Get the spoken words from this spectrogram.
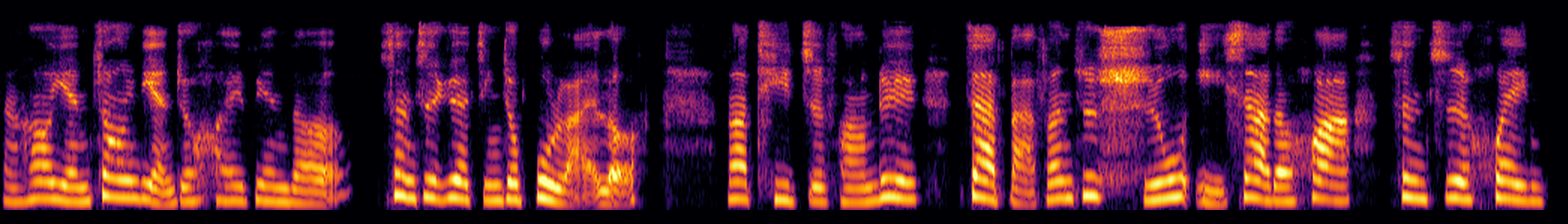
然后严重一点就会变得甚至月经就不来了。那体脂肪率在百分之十五以下的话，甚至会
